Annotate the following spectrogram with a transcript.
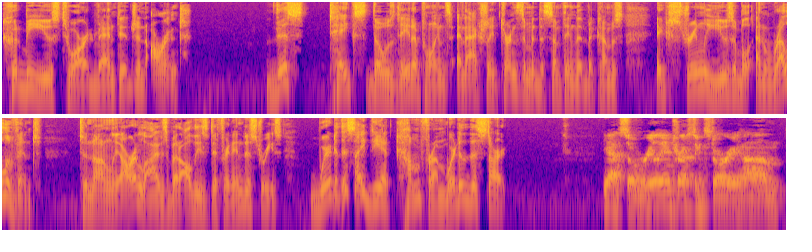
could be used to our advantage and aren't. This takes those data points and actually turns them into something that becomes extremely usable and relevant to not only our lives, but all these different industries. Where did this idea come from? Where did this start? Yeah, so really interesting story. Um,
